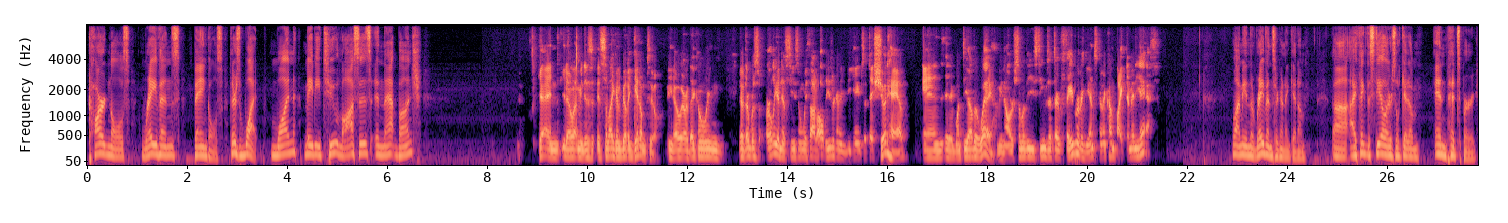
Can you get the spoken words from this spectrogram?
Cardinals, Ravens, Bengals. There's what? One, maybe two losses in that bunch. Yeah, and you know, I mean, is, is somebody going to be able to get them to? You know, are they going? You know, there was early in this season we thought, oh, these are going to be games that they should have, and it went the other way. I mean, are some of these teams that they're favored against going to come bite them in the ass? Well, I mean, the Ravens are going to get them. Uh, I think the Steelers will get them in Pittsburgh.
